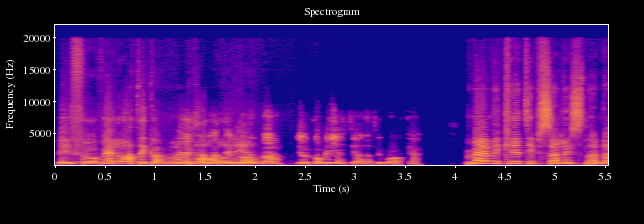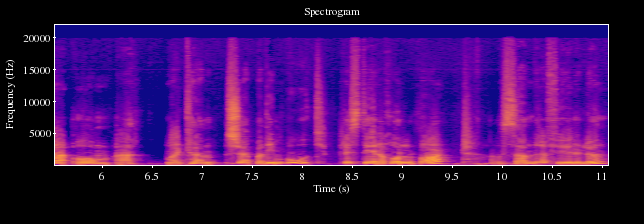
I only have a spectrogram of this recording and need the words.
vi får väl återkomma. Vi får återkomma. Jag kommer jättegärna tillbaka. Men vi kan ju tipsa lyssnarna om att man kan köpa din bok Prestera hållbart av Sandra Furulund.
